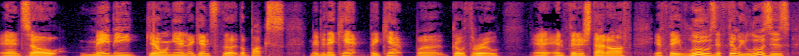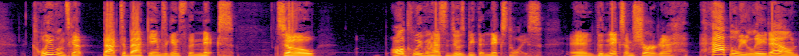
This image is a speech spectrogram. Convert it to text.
and so maybe going in against the the Bucks, maybe they can't they can't uh, go through and, and finish that off. If they lose, if Philly loses, Cleveland's got back to back games against the Knicks, so all Cleveland has to do is beat the Knicks twice, and the Knicks, I'm sure, are going to happily lay down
